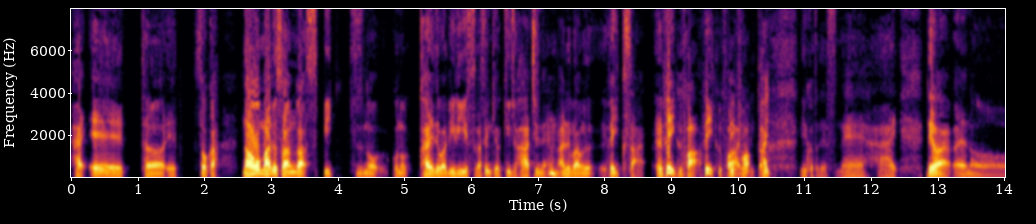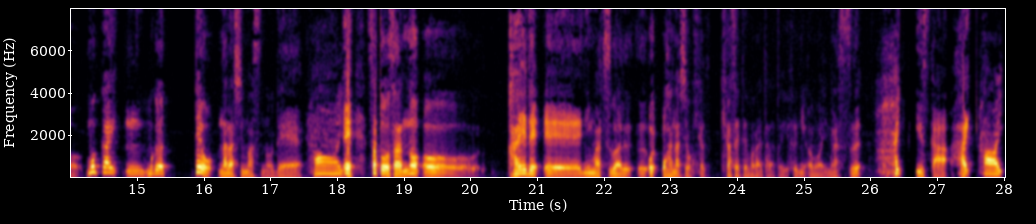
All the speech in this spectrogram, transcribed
はい。えーっと、えーそうか。直丸さんがスピッツのこの楓はリリースが1998年、うんうんアルバムフェイクさ、えフェイクファー、フェイクファーよりとはい。いうことですね。はい。では、あのーもう一回、うん、僕は手を鳴らしますので、はーい。え、佐藤さんの、お楓、えーにまつわるおお話を聞か聞かせてもらえたらというふうに思います。はい。いいですか？はい。はーい。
